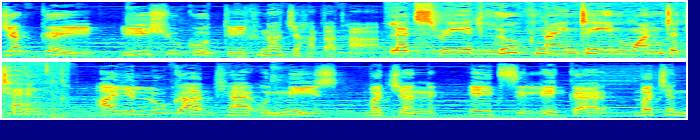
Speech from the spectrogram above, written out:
जक्कई यीशु को देखना चाहता था Let's read Luke 19 1 to 10. आइए लूका अध्याय 19 वचन एक से लेकर वचन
